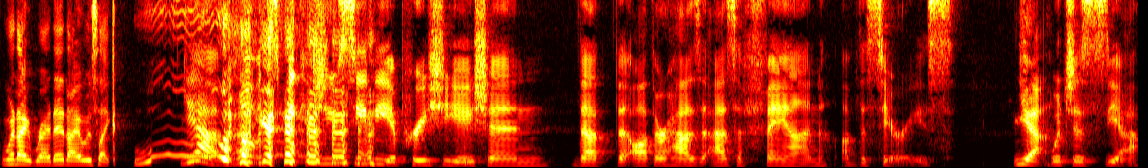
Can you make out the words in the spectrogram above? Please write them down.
when I read it, I was like, "Ooh, Yeah, well, it's because you see the appreciation that the author has as a fan of the series, yeah, which is, yeah,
